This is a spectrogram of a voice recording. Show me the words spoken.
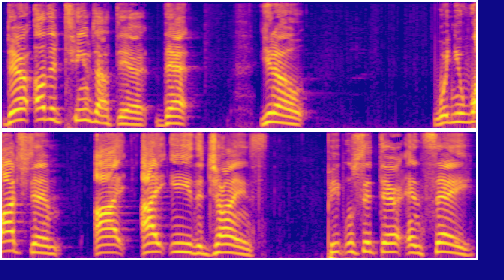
There are other teams out there that, you know, when you watch them, I, i.e., the Giants, people sit there and say,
